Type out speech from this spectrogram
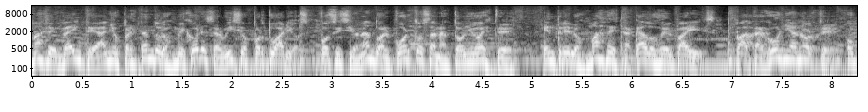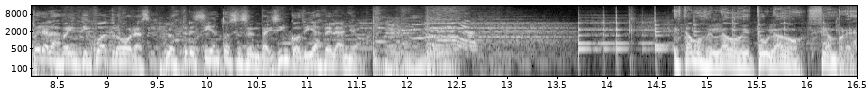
Más de 20 años prestando los mejores servicios portuarios, posicionando al puerto San Antonio Este entre los más destacados del país. Patagonia Norte opera las 24 horas, los 365 días del año. Estamos del lado de tu lado, siempre.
